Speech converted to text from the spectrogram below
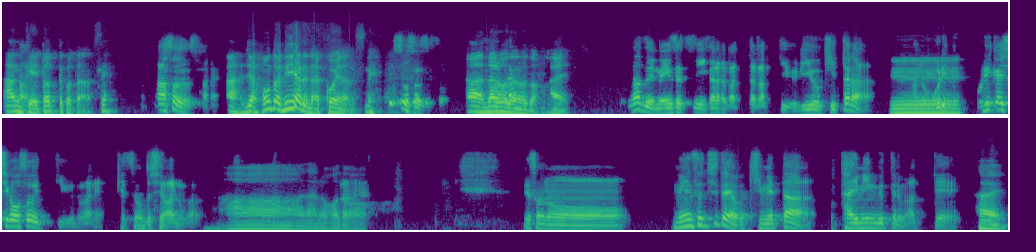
アンケートってことなんですね。あ、そうです。はい。あ、じゃあ本当リアルな声なんですね。そうそうそうそう。あなるほど、なるほど。はい。なぜ面接に行かなかったかっていう理由を聞いたら、へあの折りえ。折り返しが遅いっていうのがね、結論としてはあるのが。ああ、なるほど。はいで、その、面接自体を決めたタイミングっていうのがあって、はい。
